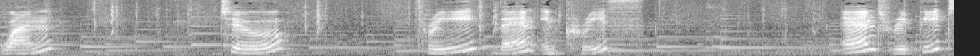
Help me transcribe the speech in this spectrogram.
one two three then increase and repeat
